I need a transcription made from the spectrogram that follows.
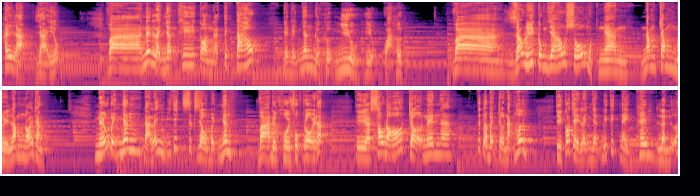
hay là già yếu. Và nên lệnh nhận khi còn à, tỉnh táo để bệnh nhân được hưởng nhiều hiệu quả hơn. Và giáo lý công giáo số 1515 nói rằng nếu bệnh nhân đã lấy bí tích sức giàu bệnh nhân và được hồi phục rồi đó thì à, sau đó trở nên à, tức là bệnh trở nặng hơn thì có thể lại nhận bí tích này thêm lần nữa.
